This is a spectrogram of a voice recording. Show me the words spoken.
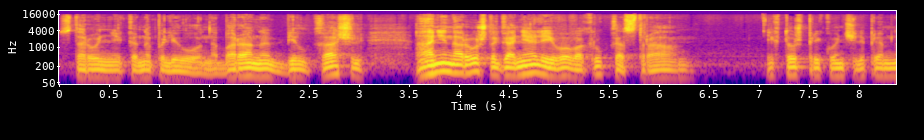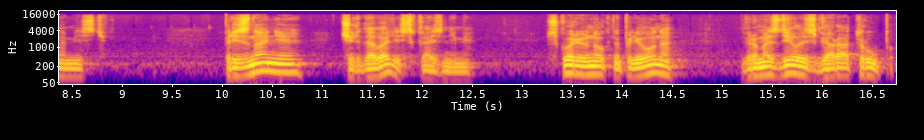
сторонника Наполеона. Барана бил кашель, а они нарочно гоняли его вокруг костра. Их тоже прикончили прямо на месте. Признания чередовались с казнями. Вскоре у ног Наполеона громоздилась гора трупов,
